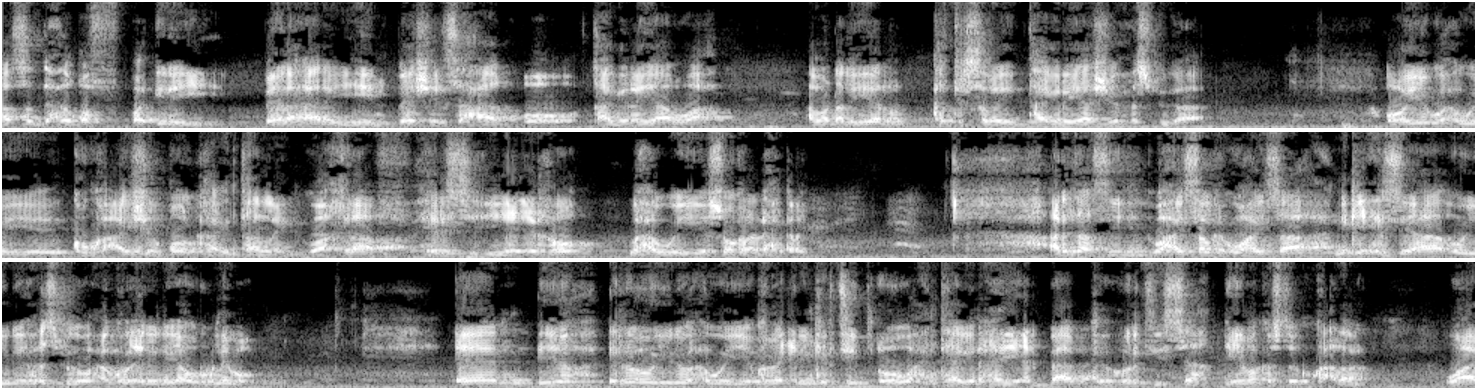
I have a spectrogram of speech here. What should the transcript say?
ah saddexda qofba inay beel ahaana yihiin beesha isaxaaq oo taageerayaal u ah ama dhalinyar ka tirsanayd taageerayaashii xusbiga. Oo iyagu waxa weeye ku kacay shirqoolka intaa leyn waa khilaaf xirsi iyo ciro waxa weeye soo kala dhex galay. Arrintaasi waxay salka ku haysaa ninkii xirsi ahaa oo yidhi xusbiga waxaan ku celinayaa ururnimo. Iyo ciro oo yidhi waxa weeye kuma celin kartid oo waxaan taaganahay albaabka hortiisa qiimo kastoo ku kacdana. Waa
